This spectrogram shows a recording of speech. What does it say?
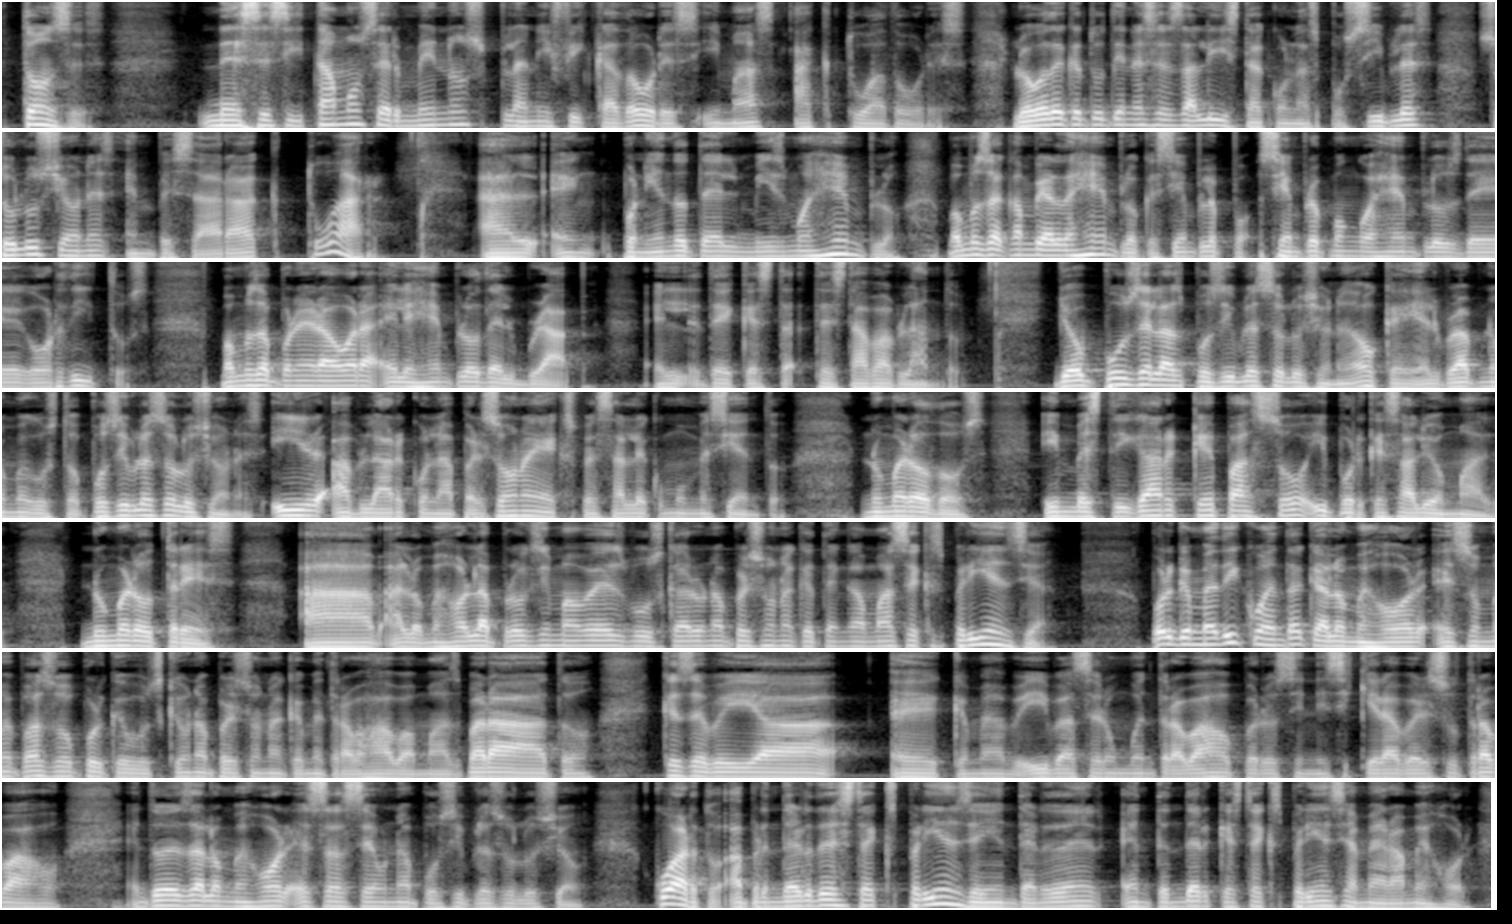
Entonces, Necesitamos ser menos planificadores y más actuadores. Luego de que tú tienes esa lista con las posibles soluciones, empezar a actuar. Al, poniéndote el mismo ejemplo. Vamos a cambiar de ejemplo, que siempre, siempre pongo ejemplos de gorditos. Vamos a poner ahora el ejemplo del rap el de que te estaba hablando. Yo puse las posibles soluciones. Ok, el rap no me gustó. Posibles soluciones. Ir a hablar con la persona y expresarle cómo me siento. Número dos, investigar qué pasó y por qué salió mal. Número tres, a, a lo mejor la próxima vez buscar una persona que tenga más experiencia. Porque me di cuenta que a lo mejor eso me pasó porque busqué una persona que me trabajaba más barato, que se veía eh, que me iba a hacer un buen trabajo, pero sin ni siquiera ver su trabajo. Entonces a lo mejor esa sea una posible solución. Cuarto, aprender de esta experiencia y entender, entender que esta experiencia me hará mejor.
